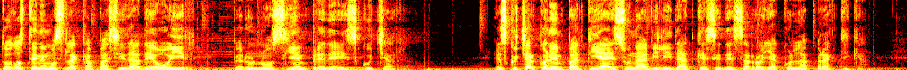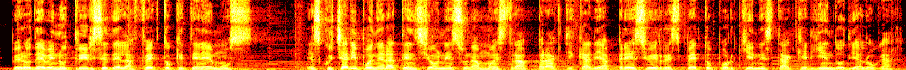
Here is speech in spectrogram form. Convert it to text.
Todos tenemos la capacidad de oír, pero no siempre de escuchar. Escuchar con empatía es una habilidad que se desarrolla con la práctica, pero debe nutrirse del afecto que tenemos. Escuchar y poner atención es una muestra práctica de aprecio y respeto por quien está queriendo dialogar.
